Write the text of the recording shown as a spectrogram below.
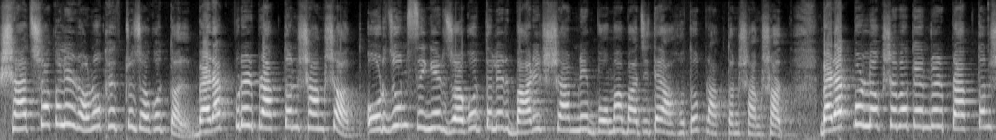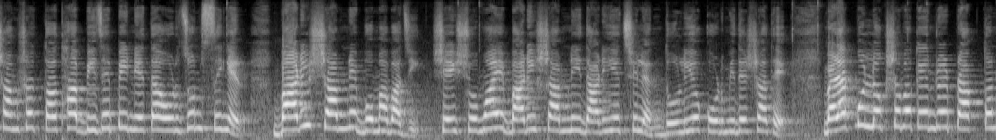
সাত সকালে রণক্ষেত্র জগদ্দল, ব্যারাকপুরের প্রাক্তন সাংসদ অর্জুন সিং এর জগদ্দলের বাড়ির সামনে বোমা বাজিতে আহত প্রাক্তন সাংসদ। ব্যারাকপুর লোকসভা কেন্দ্রের প্রাক্তন সাংসদ তথা বিজেপি নেতা অর্জুন সিং এর বাড়ির সামনে বোমাবাজি। সেই সময় বাড়ির সামনেই দাঁড়িয়েছিলেন দলীয় কর্মীদের সাথে। ব্যারাকপুর লোকসভা কেন্দ্রের প্রাক্তন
